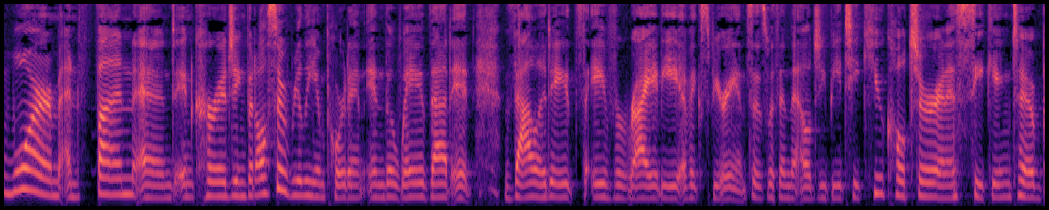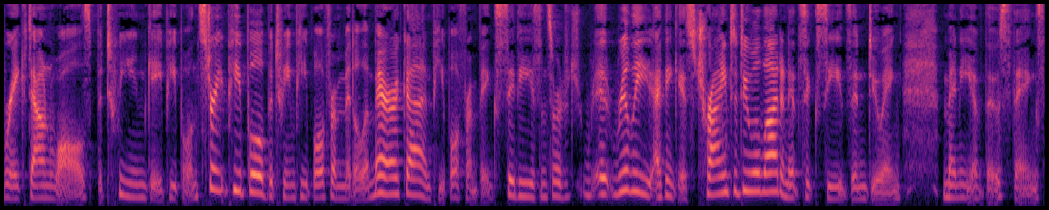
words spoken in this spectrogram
warm and fun and encouraging, but also really important in the way that it validates a variety of experiences within the LGBTQ culture and is seeking to break down walls between gay people and straight people, between people from middle America and people from big cities. And sort of, it really, I think, is trying to do a lot and it succeeds in doing many of those things.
